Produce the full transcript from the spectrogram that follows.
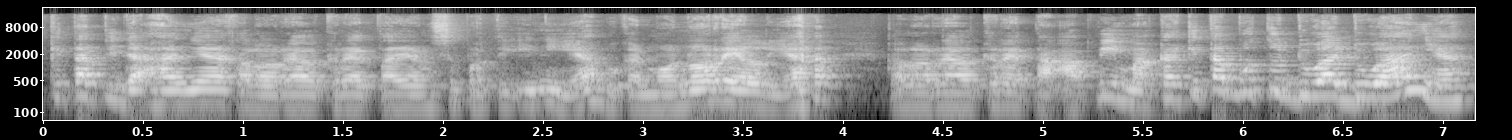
Kita tidak hanya kalau rel kereta yang seperti ini ya, bukan monorail ya. Kalau rel kereta api, maka kita butuh dua-duanya.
